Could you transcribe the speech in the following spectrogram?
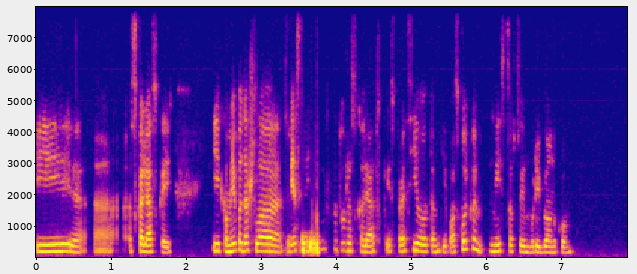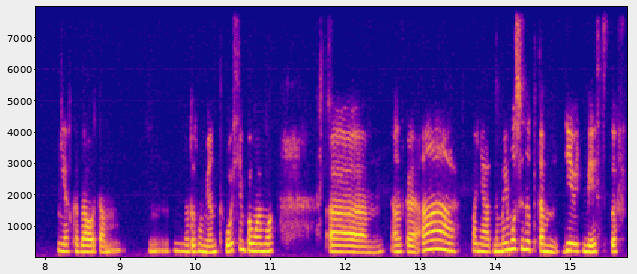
и э, с коляской, и ко мне подошла местная девушка тоже с коляской и спросила там, типа, а сколько месяцев твоему ребенку? Я сказала там на тот момент 8, по-моему. А, она такая, а, понятно, моему сыну там 9 месяцев.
